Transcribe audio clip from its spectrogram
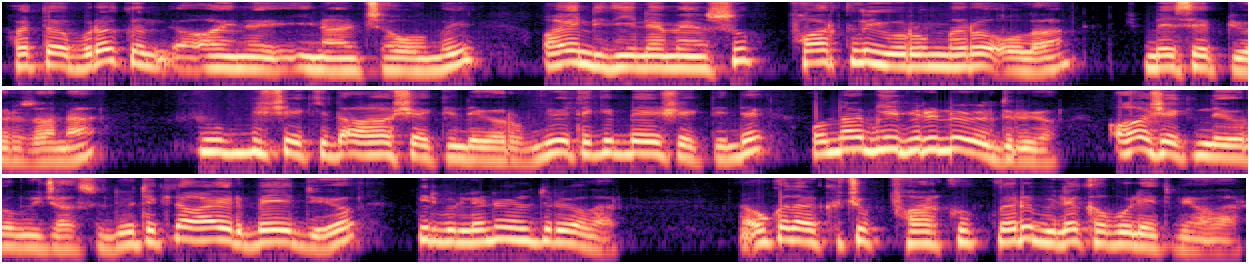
Hatta bırakın aynı inança olmayı, aynı dine mensup farklı yorumları olan mezhep diyoruz ona. Bir şekilde A şeklinde yorumluyor, öteki B şeklinde. Onlar birbirini öldürüyor. A şeklinde yorumlayacaksın diyor. Öteki de hayır B diyor. Birbirlerini öldürüyorlar. Yani o kadar küçük farklılıkları bile kabul etmiyorlar.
